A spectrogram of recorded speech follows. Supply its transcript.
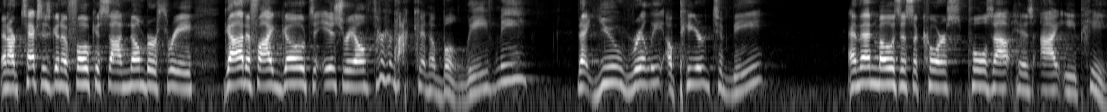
And our text is going to focus on number three God, if I go to Israel, they're not going to believe me that you really appeared to me? And then Moses, of course, pulls out his IEP.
